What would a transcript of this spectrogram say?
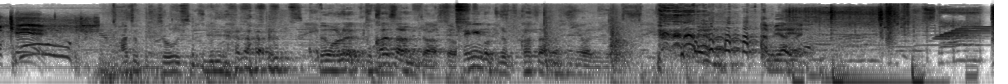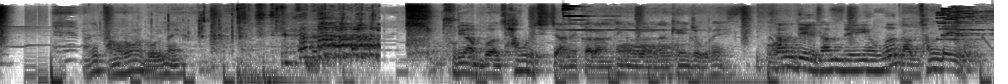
오케이. 아주 무서우신 분이 내가 원래 북한 사람인 줄 알았어. 생긴 것도 좀 북한 사람 생겨가지고. 아, 미안해. 아직 방송을 모르네. 둘이 한번 사고를 치지 않을까라는 생각을 난 개인적으로 해. 3대1, 3대2 형은 나도 3대1.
